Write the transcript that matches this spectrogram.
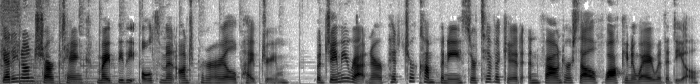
Getting on Shark Tank might be the ultimate entrepreneurial pipe dream, but Jamie Ratner pitched her company CertifiKID and found herself walking away with a deal.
